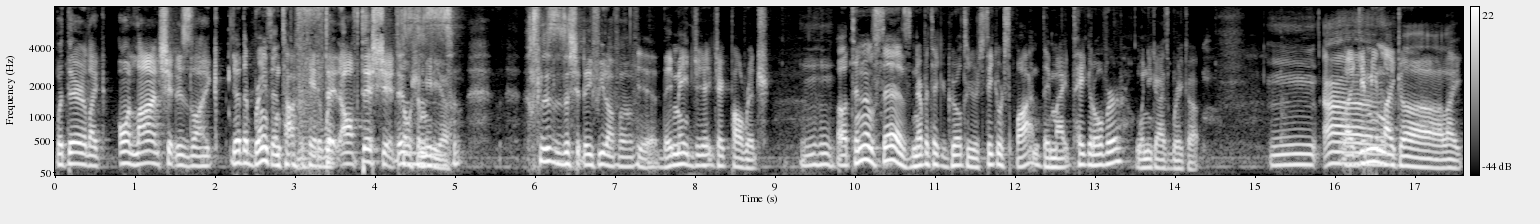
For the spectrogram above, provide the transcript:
but they're like online shit is like Yeah, their brains intoxicated with. off this shit. This Social is, media. This is the shit they feed off of. Yeah, they made Jake, Jake Paul rich. Mm-hmm. Uh, Tenino says never take a girl to your secret spot. They might take it over when you guys break up. Uh, like, you mean like uh like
